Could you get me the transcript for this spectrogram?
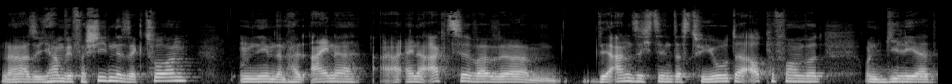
Also hier haben wir verschiedene Sektoren und nehmen dann halt eine, eine Aktie, weil wir der Ansicht sind, dass Toyota outperformen wird und Gilead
